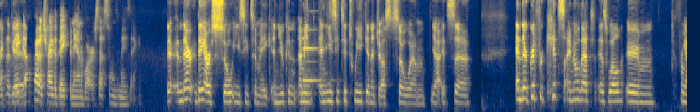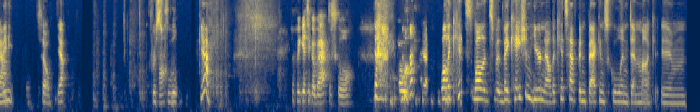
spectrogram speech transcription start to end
like. The baked, I've got to try the baked banana bars. That sounds amazing. they're, and they're they are so easy to make and you can i mean and easy to tweak and adjust so um yeah it's uh and they're good for kids i know that as well um from Yeah. many so yeah for Awesome. school yeah If we get to go back to school. oh, yeah. well the kids well it's vacation here now the kids have been back in school in denmark um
